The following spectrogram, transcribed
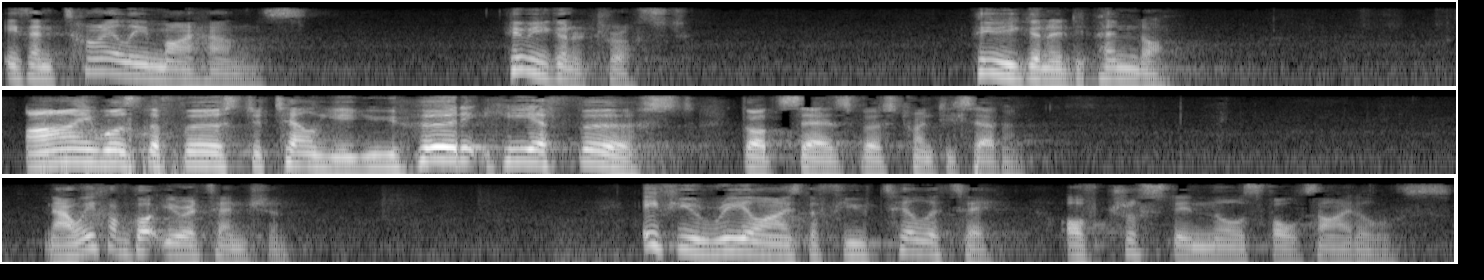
is entirely in my hands. Who are you going to trust? Who are you going to depend on? I was the first to tell you. You heard it here first, God says, verse 27. Now, if I've got your attention, if you realize the futility of trusting those false idols,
